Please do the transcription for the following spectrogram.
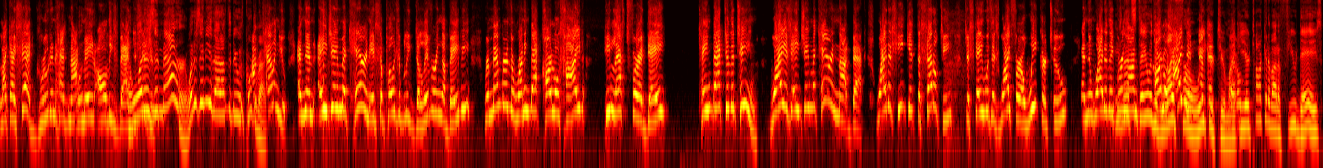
like I said, Gruden had not made all these bad decisions. what does it matter? What does any of that have to do with quarterback? I'm telling you. And then AJ McCarron is supposedly delivering a baby. Remember the running back Carlos Hyde? He left for a day, came back to the team. Why is AJ McCarron not back? Why does he get the subtlety to stay with his wife for a week or two? And then why do they bring He's bring not on staying with Carlos his wife for a week or two, Mikey. settled? You're talking about a few days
